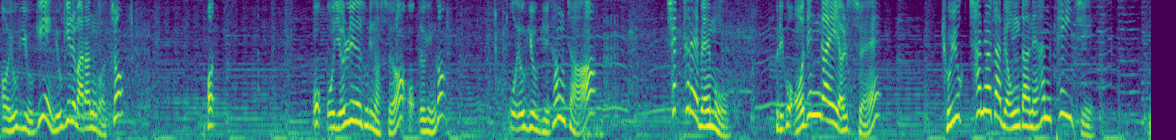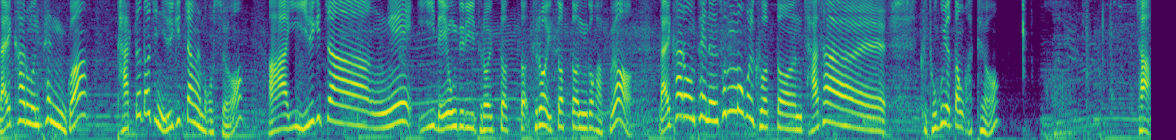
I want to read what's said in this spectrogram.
어 여기 여기 여기를 말하는 거였죠? 어? 어? 어 열리는 소리 났어요? 어 여긴가? 어 여기 여기 상자 채틀의 메모 그리고 어딘가의 열쇠 교육 참여자 명단의 한 페이지 날카로운 펜과 다 뜯어진 일기장을 먹었어요. 아, 이 일기장에 이 내용들이 들어있던, 들어있었던 것 같고요. 날카로운 펜은 손목을 그었던 자살 그 도구였던 것 같아요. 자,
